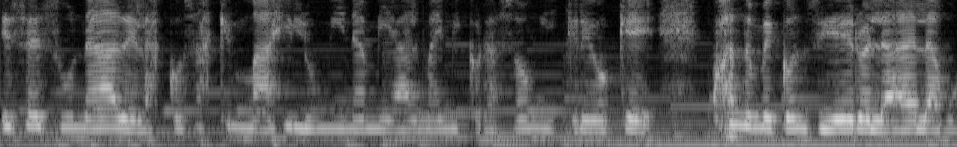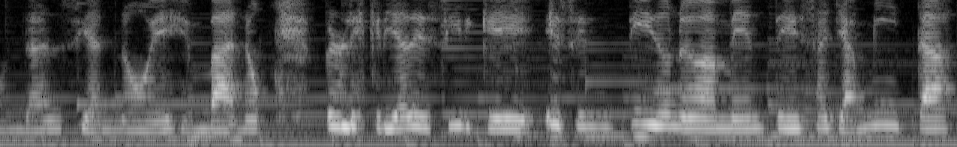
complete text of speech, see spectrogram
esa es una de las cosas que más ilumina mi alma y mi corazón y creo que cuando me considero la de la abundancia no es en vano, pero les quería decir que he sentido nuevamente esa llamita,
